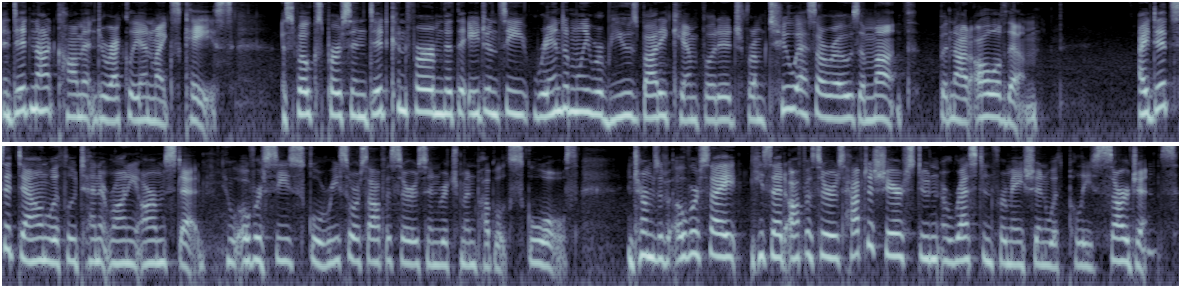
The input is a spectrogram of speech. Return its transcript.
and did not comment directly on Mike's case. A spokesperson did confirm that the agency randomly reviews body cam footage from two SROs a month, but not all of them. I did sit down with Lieutenant Ronnie Armstead, who oversees school resource officers in Richmond Public Schools. In terms of oversight, he said officers have to share student arrest information with police sergeants.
